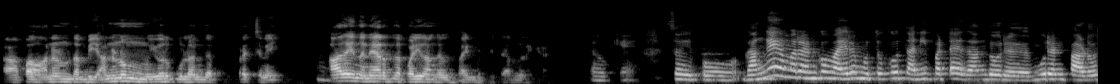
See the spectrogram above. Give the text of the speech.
அப்பா அண்ணனும் தம்பி அண்ணனும் இவருக்குள்ள அந்த பிரச்சனை. அதை இந்த நேரத்துல பழி வாங்குறதுக்கு பயன்படுத்திட்டாருன்னு நினைக்கிறேன். ஓகே. ஸோ இப்போ கங்கை அமரனுக்கும் வைரமுத்துக்கும் தனிப்பட்ட ஏதாவது ஒரு முரண்பாடோ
